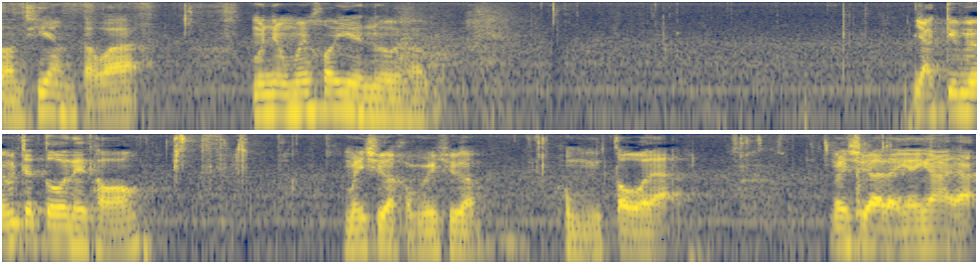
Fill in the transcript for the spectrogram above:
ตอนเที่ยง แต่ว่ามันยังไม่ค่อยเย็นเลยครับ อยากกินมมันจะโตในท้อง ไม่เชื่อครับไม่เชื่อ ผมโตแล้ว ไม่เชื่ออะไรง่ายๆแล้ว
